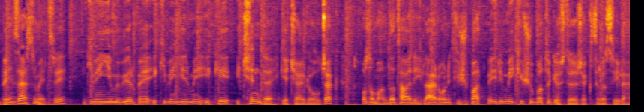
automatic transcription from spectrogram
Benzer simetri 2021 ve 2022 için de geçerli olacak. O zaman da tarihler 12 Şubat ve 22 Şubat'ı gösterecek sırasıyla.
